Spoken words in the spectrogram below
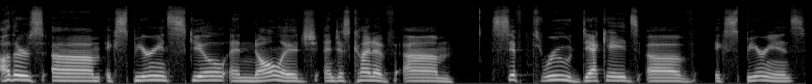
others' um, experience, skill, and knowledge, and just kind of um, sift through decades of experience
